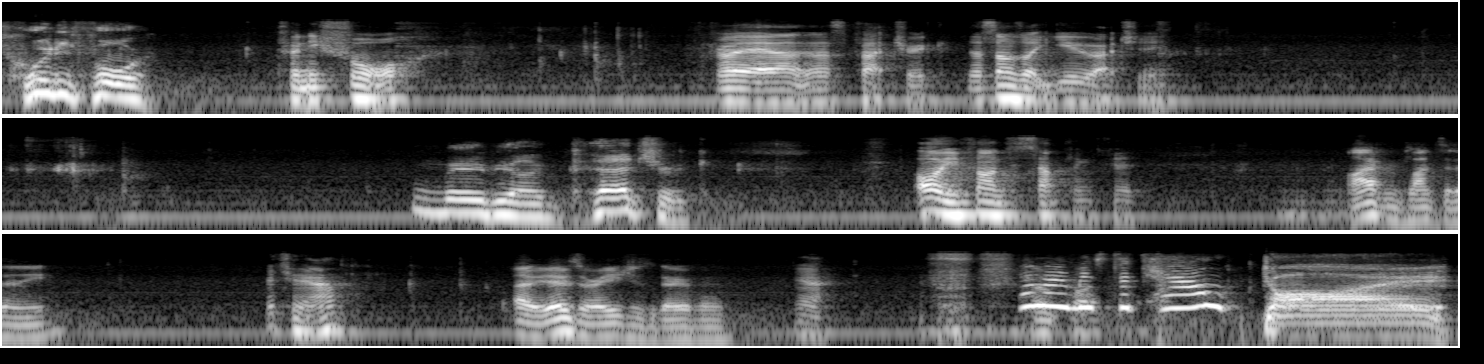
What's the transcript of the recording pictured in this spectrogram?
24. 24. Oh yeah, that's Patrick. That sounds like you actually. Maybe I'm Patrick. Oh, you planted saplings, good. I haven't planted any. Did you have? Oh, those are ages ago, though. Yeah. Hello, oh, Mr. Cow. Die.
